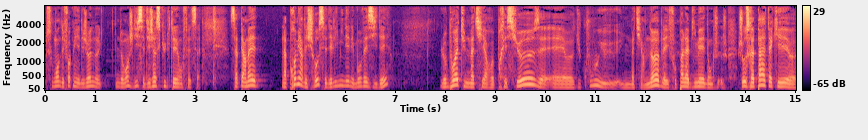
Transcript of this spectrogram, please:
souvent des fois quand il y a des jeunes qui me demandent, je dis c'est déjà sculpté en fait. Ça, ça permet, la première des choses, c'est d'éliminer les mauvaises idées. Le bois est une matière précieuse et, et, euh, du coup une matière noble et il faut pas l'abîmer. Donc j'oserais pas attaquer euh,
